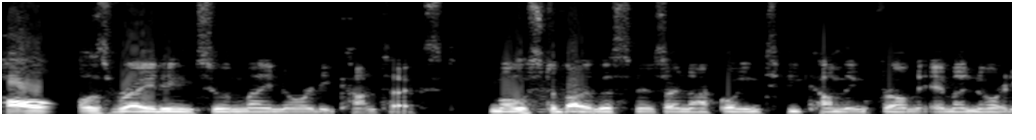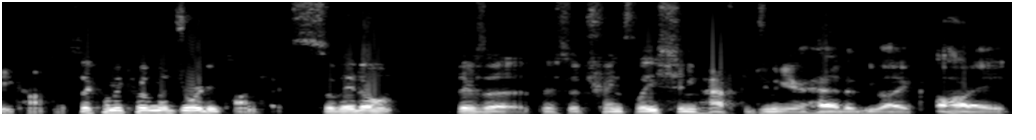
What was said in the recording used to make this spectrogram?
Paul is writing to a minority context. Most mm-hmm. of our listeners are not going to be coming from a minority context. They're coming from a majority context. So they don't there's a there's a translation you have to do in your head of be like, all right,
